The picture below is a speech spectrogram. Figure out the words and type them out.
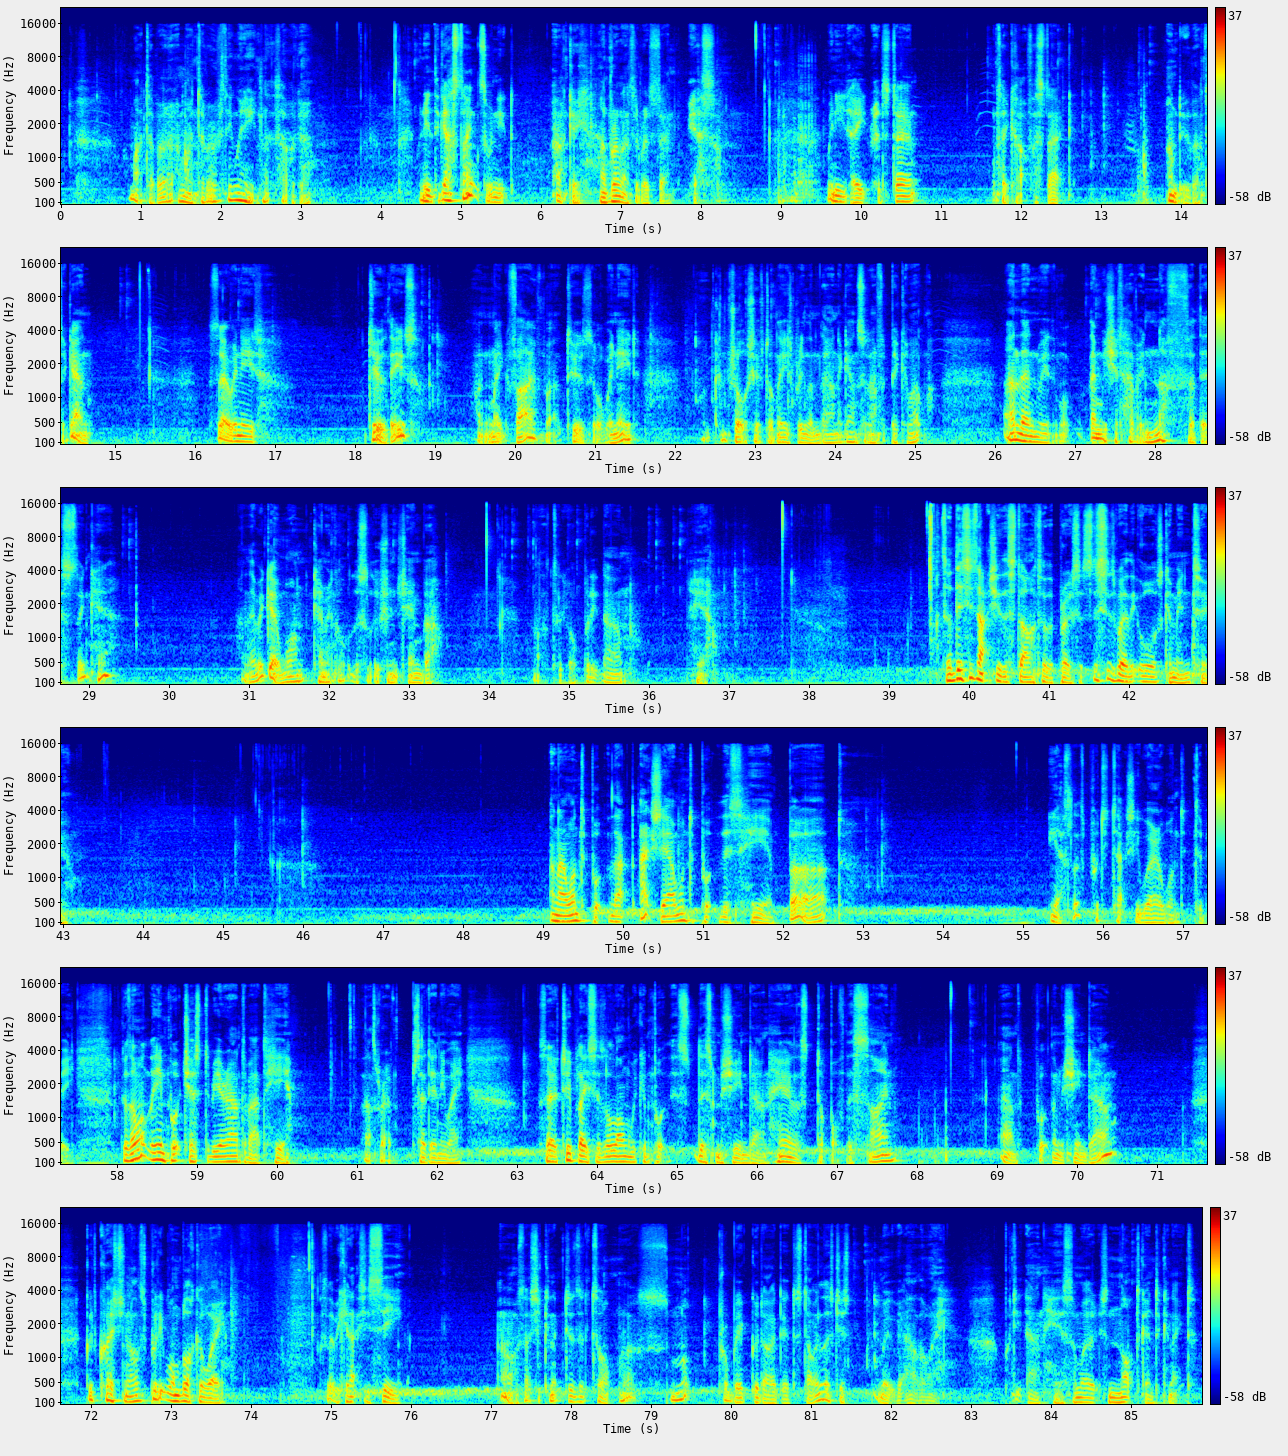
I might have a, I might have everything we need. Let's have a go. We need the gas tank, so we need. Okay, I've run out of redstone. Yes. We need eight redstone. I'll take half a stack. And do that again. So we need two of these. I can make five, but two is what we need. Control shift on these, bring them down again so I don't have to pick them up. And then we then we should have enough for this thing here. And there we go, one chemical dissolution chamber. I'll tell you, I'll put it down here. So this is actually the start of the process. This is where the ores come into. And I want to put that, actually I want to put this here, but yes, let's put it actually where I want it to be. Because I want the input chest to be around about here. That's where I've said anyway. So two places along we can put this, this machine down here. Let's top off this sign and put the machine down. Good question. I'll just put it one block away so that we can actually see. Oh, it's actually connected to the top. That's not probably a good idea to start with. Let's just move it out of the way put it down here somewhere it's not going to connect.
